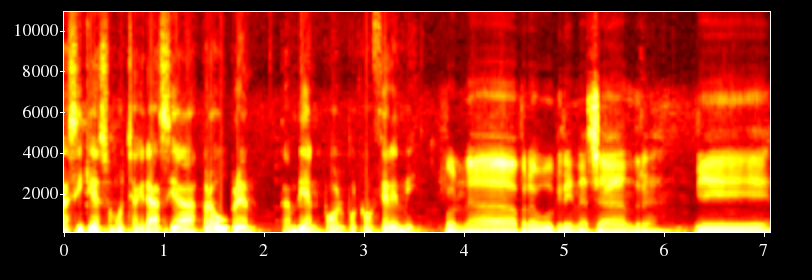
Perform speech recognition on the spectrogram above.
así que eso, muchas gracias, Prabhu Prem, también, por, confiar en mí. Por nada, Prabhu Krishna Chandra. Eh,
